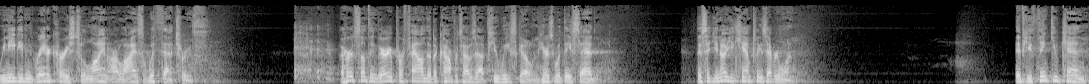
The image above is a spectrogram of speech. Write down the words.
We need even greater courage to align our lives with that truth. I heard something very profound at a conference I was at a few weeks ago, and here's what they said. They said, You know, you can't please everyone. If you think you can,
